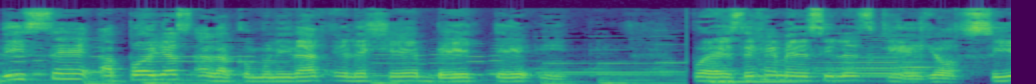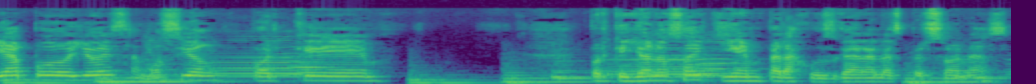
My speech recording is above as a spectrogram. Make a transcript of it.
Dice, ¿apoyas a la comunidad LGBTI? Pues déjenme decirles que yo sí apoyo esa moción porque porque yo no soy quien para juzgar a las personas,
